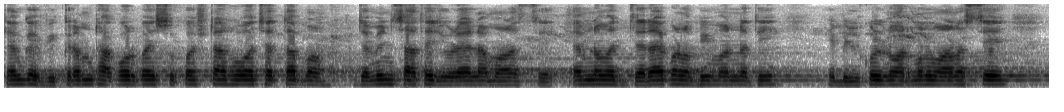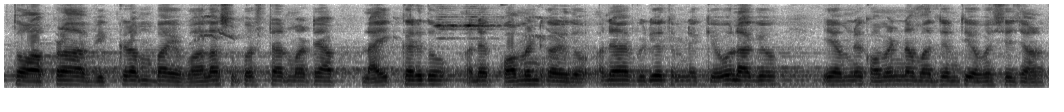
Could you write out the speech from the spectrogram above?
કેમ કે વિક્રમ ઠાકોરભાઈ સુપરસ્ટાર હોવા છતાં પણ જમીન સાથે જોડાયેલા માણસ છે. એમનામાં જરાય પણ અભિમાન નથી. એ બિલકુલ નોર્મલ માણસ છે. તો આપણા વિક્રમભાઈ વાલા સુપરસ્ટાર માટે આપ લાઇક કરી દો અને કોમેન્ટ કરી દો. અને આ વીડિયો તમને કેવો લાગ્યો એ અમને કોમેન્ટના માધ્યમથી અવશ્ય જાણ. કરો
